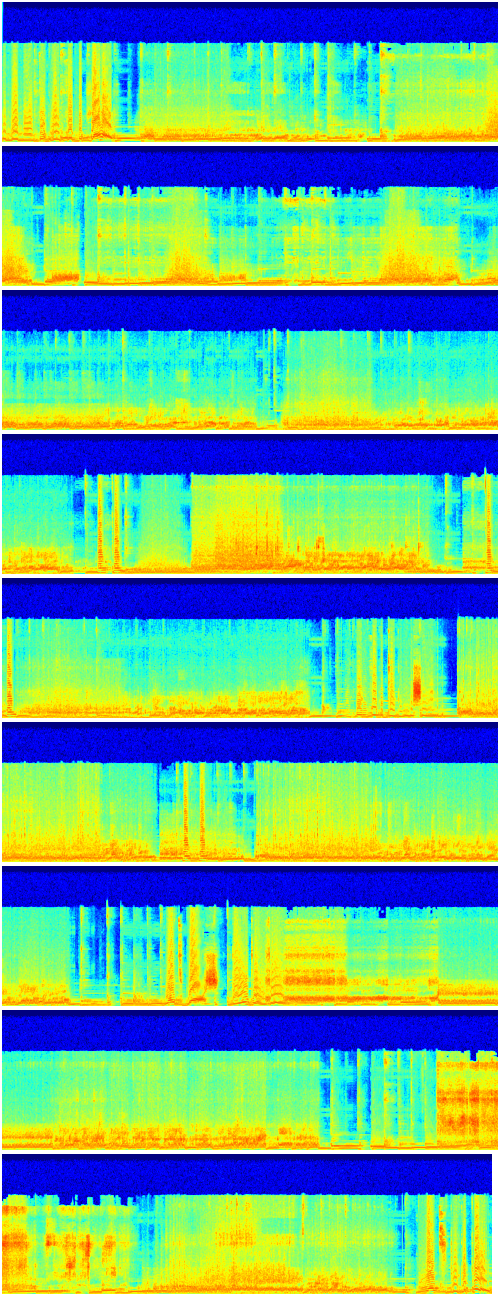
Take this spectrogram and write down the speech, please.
can remove the wood from the plot. Thing for the digging machine. Let's wash. Bulldozer. Let's dig a pit.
